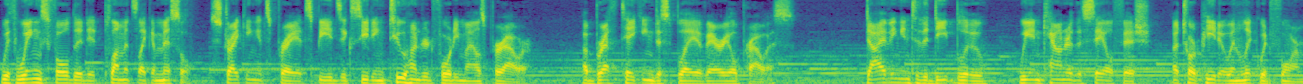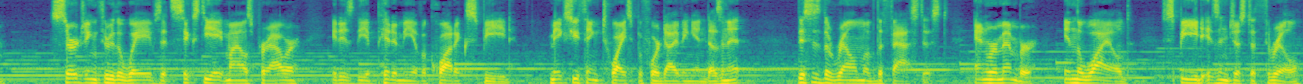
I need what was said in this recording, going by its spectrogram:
With wings folded, it plummets like a missile, striking its prey at speeds exceeding 240 miles per hour. A breathtaking display of aerial prowess. Diving into the deep blue, we encounter the sailfish, a torpedo in liquid form. Surging through the waves at 68 miles per hour, it is the epitome of aquatic speed. Makes you think twice before diving in, doesn't it? This is the realm of the fastest. And remember, in the wild, speed isn't just a thrill,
